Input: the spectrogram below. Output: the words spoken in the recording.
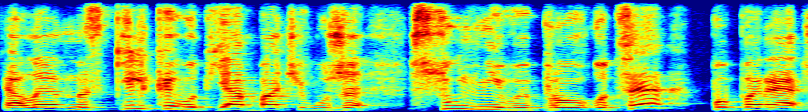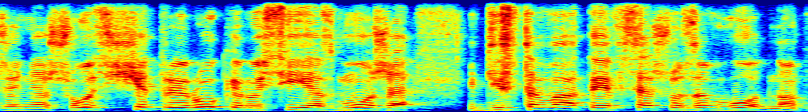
Але наскільки от я бачив уже сумніви про оце попередження, що ось ще три роки Росія зможе діставати все, що завгодно.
